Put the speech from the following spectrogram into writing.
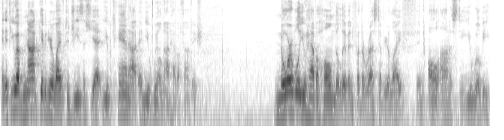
And if you have not given your life to Jesus yet, you cannot and you will not have a foundation. Nor will you have a home to live in for the rest of your life. In all honesty, you will be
